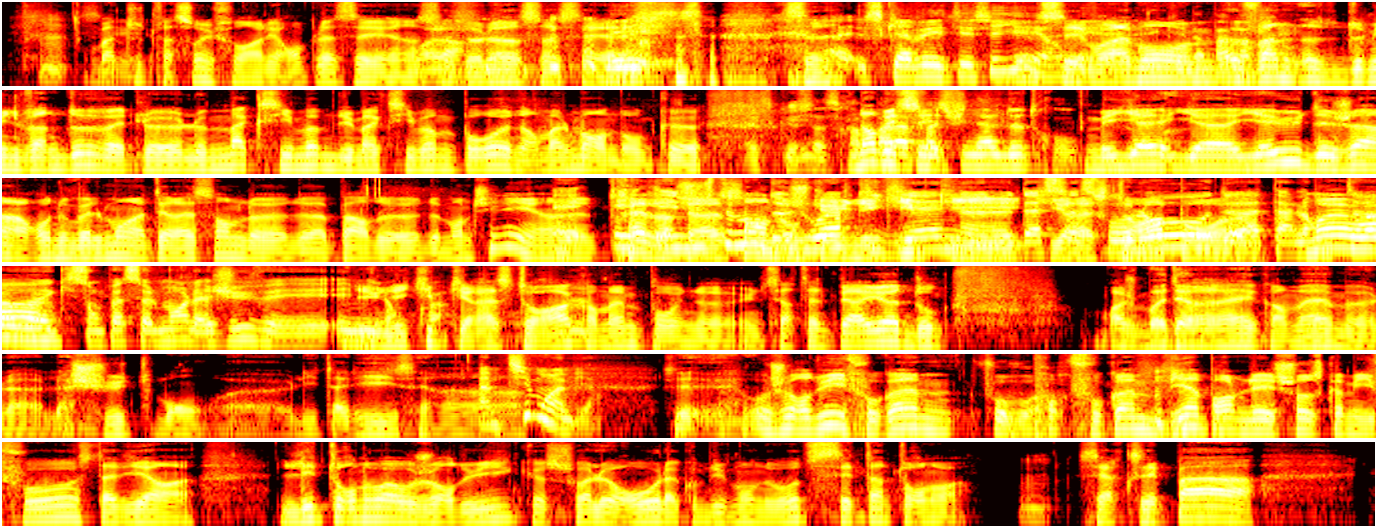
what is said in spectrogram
Bah, de toute façon, il faudra les remplacer. Hein, voilà. Deux-là, ça c'est. ce qui avait été essayé. C'est hein, vraiment 20, 2022 va être le, le, maximum du maximum pour eux normalement. Donc. Euh, Est-ce que ça sera non, pas mais la phase finale de trop Mais il y a, y, a, y a, eu déjà un renouvellement intéressant de, de la part de, de Mancini, hein, et, très et, intéressant. De Donc joueurs une qui équipe viennent qui, qui restera pour de euh, Atalanta, ouais, ouais, ouais. qui sont pas seulement la Juve et, et Il y a Milan, une équipe quoi. qui restera quand même pour une, une certaine période. Donc. Moi, je modérerais quand même la, la chute. Bon, euh, l'Italie, c'est un, un petit moins bien. Aujourd'hui, il faut quand même, faut, voir. faut, quand même bien prendre les choses comme il faut, c'est-à-dire les tournois aujourd'hui, que ce soit l'Euro, la Coupe du Monde ou autre, c'est un tournoi. Mm. C'est-à-dire que c'est pas,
